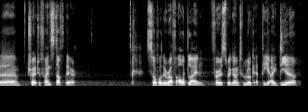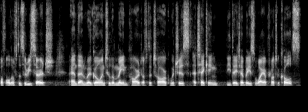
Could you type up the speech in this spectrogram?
uh, try to find stuff there. So for the rough outline, first we're going to look at the idea of all of this research, and then we'll go into the main part of the talk, which is attacking the database wire protocols,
